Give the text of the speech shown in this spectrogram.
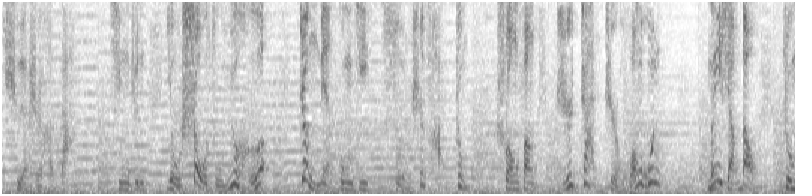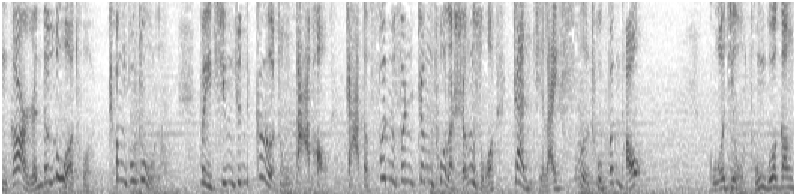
确实很大。清军又受阻于河，正面攻击损失惨重，双方直战至黄昏。没想到准噶尔人的骆驼撑不住了，被清军的各种大炮炸得纷纷挣脱了绳索，站起来四处奔逃。国舅佟国刚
